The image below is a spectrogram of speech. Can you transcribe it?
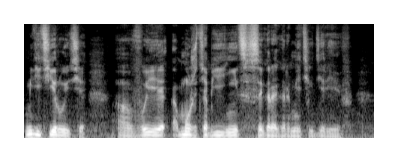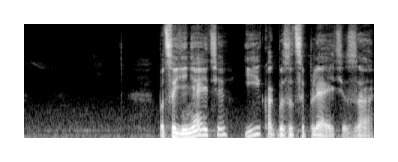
медитируете, а, вы можете объединиться с эгрегорами этих деревьев. Подсоединяете и как бы зацепляете за,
